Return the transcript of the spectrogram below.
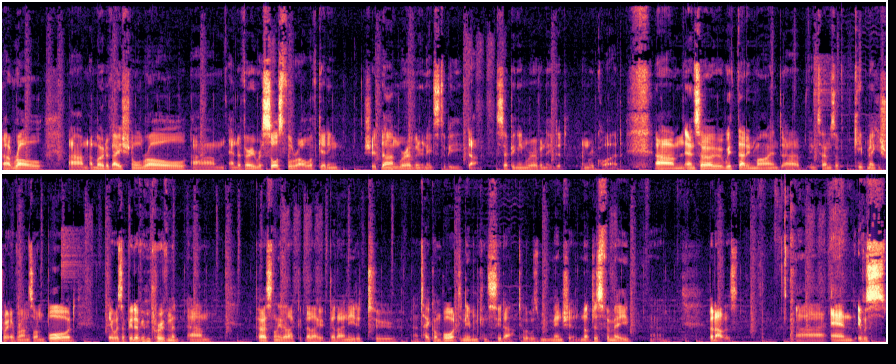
uh, role um, a motivational role, um, and a very resourceful role of getting shit done wherever it needs to be done, stepping in wherever needed and required. Um, and so, with that in mind, uh, in terms of keep making sure everyone's on board, there was a bit of improvement um, personally that I that I that I needed to uh, take on board. Didn't even consider until it was mentioned, not just for me, um, but others uh, and it was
